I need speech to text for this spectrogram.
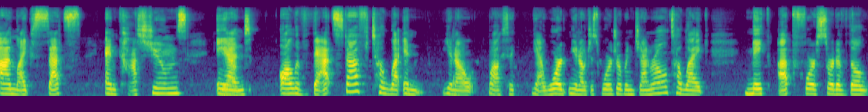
on like sets and costumes Yeah. and all of that stuff to let, and, you know, well, I say, yeah, ward, you know, just wardrobe in general to like make up for sort of the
